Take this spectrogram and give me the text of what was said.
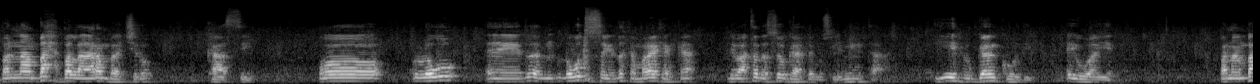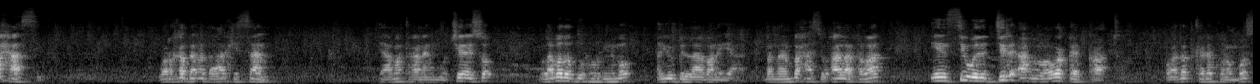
Banaanbax ballaaran baa jiro kaasi oo lagu lagu tusayo dadka maraykanka dhibaatada soo gaartay muslimiinta iyo in hoggaankoodii ay waayeen. Banaanbaxaasi warqaddan hadda arkaysaan yaa mataqaanaa muujinayso labada duhurnimo ayuu bilaabanayaa. Banaanbaxaasi waxaa la rabaa in si wada jir ah looga qayb qaato. Waa dadka reer colombos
